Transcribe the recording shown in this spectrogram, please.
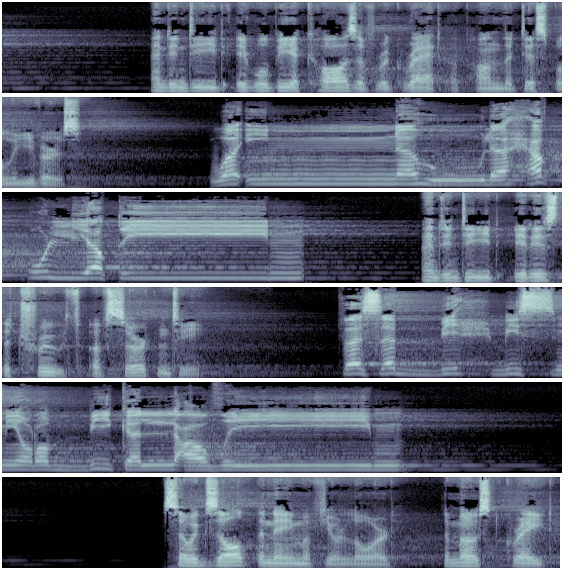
And indeed, it will be a cause of regret upon the disbelievers. وإنه لحق اليقين And indeed, it is the truth of certainty. فسبح باسم ربك العظيم So exalt the name of your Lord, the most great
